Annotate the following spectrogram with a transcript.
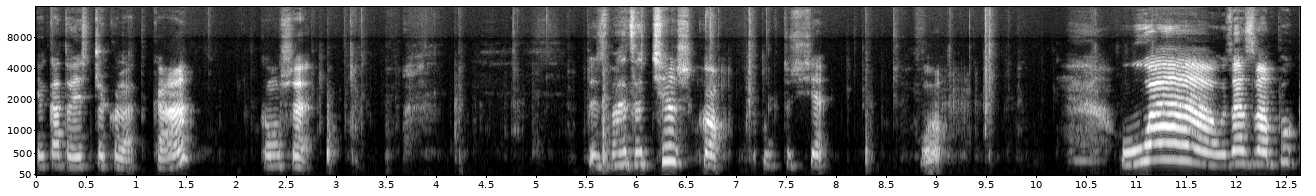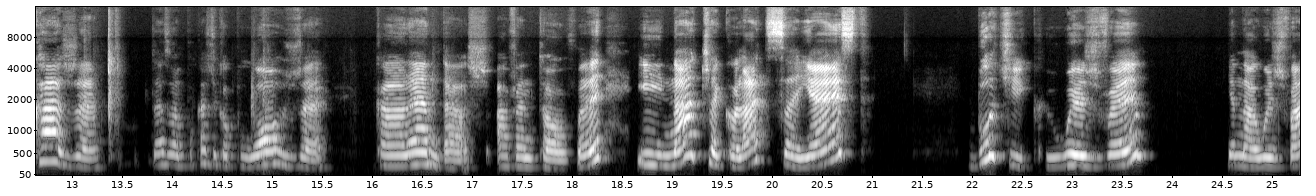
jaka to jest czekoladka. Tylko muszę. To jest bardzo ciężko. Jak to się. Wow, zaraz wam pokażę. Zaraz wam pokażę, go położę. Kalendarz awentowy i na czekoladce jest bucik łyżwy. Jedna łyżwa.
